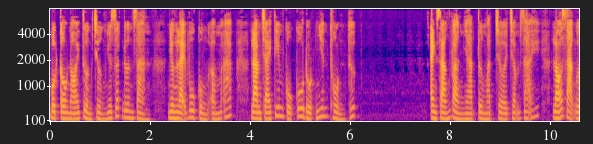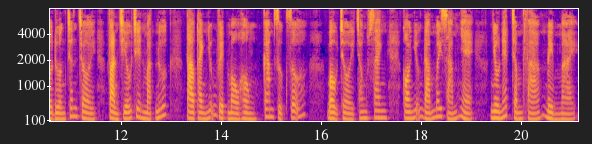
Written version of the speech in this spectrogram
Một câu nói tưởng chừng như rất đơn giản, nhưng lại vô cùng ấm áp, làm trái tim của cô đột nhiên thổn thức. Ánh sáng vàng nhạt từ mặt trời chậm rãi, ló dạng ở đường chân trời, phản chiếu trên mặt nước, tạo thành những vệt màu hồng, cam rực rỡ. Bầu trời trong xanh có những đám mây xám nhẹ như nét chấm phá mềm mại.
